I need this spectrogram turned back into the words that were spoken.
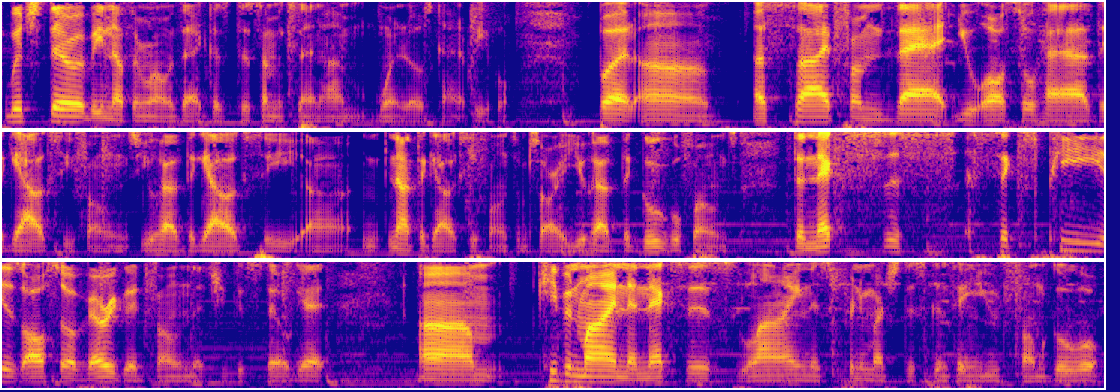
which there would be nothing wrong with that because to some extent I'm one of those kind of people. But um, aside from that, you also have the Galaxy phones. You have the Galaxy, uh, not the Galaxy phones. I'm sorry. You have the Google phones. The Nexus 6P is also a very good phone that you could still get. Um, keep in mind the Nexus line is pretty much discontinued from Google.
